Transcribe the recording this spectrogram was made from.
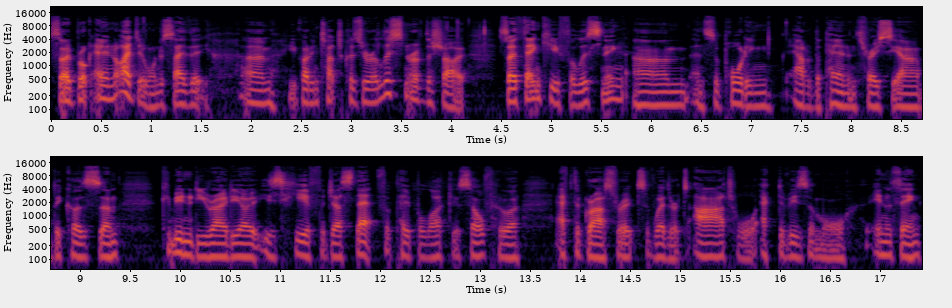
so, Brooke, and I do want to say that um, you got in touch because you're a listener of the show. So, thank you for listening um, and supporting Out of the Pan and 3CR because um, community radio is here for just that for people like yourself who are at the grassroots of whether it's art or activism or anything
